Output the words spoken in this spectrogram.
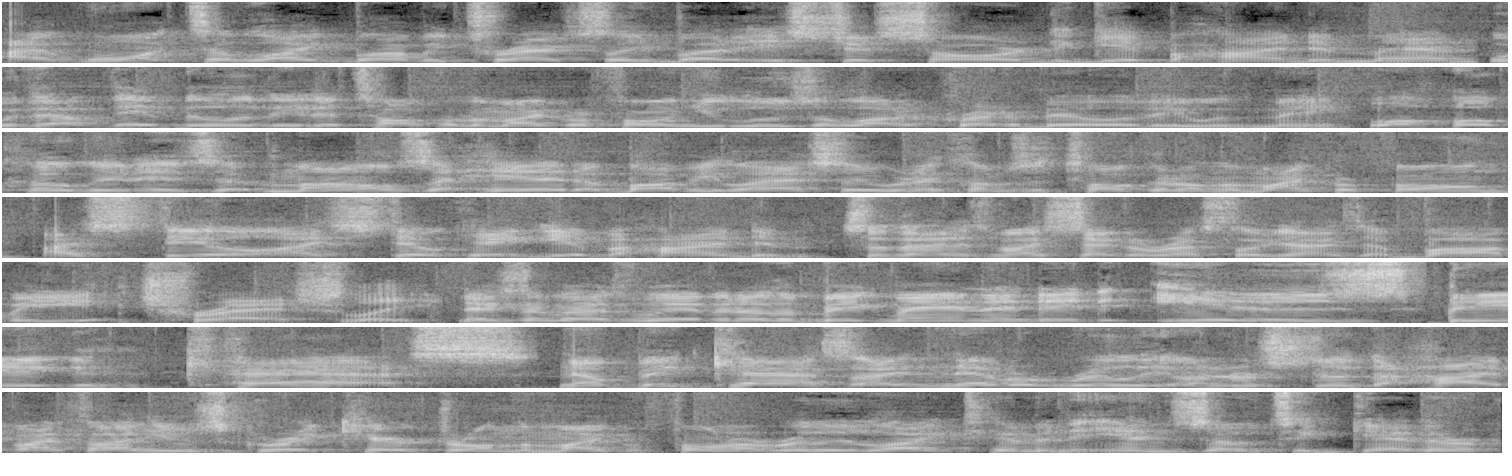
I want to like Bobby Trashley, but it's just hard to get behind him, man. Without the ability to talk on the microphone, you lose a lot of credibility with me. Well, Hulk Hogan is miles ahead of Bobby Lashley when it comes to talking on the microphone. I still, I still can't get behind him. So that is my second wrestler, guys, Bobby Trashley. Next up, guys, we have another big man, and it is Big Cass. Now, Big Cass, I never really understood the hype. I thought he was a great character on the microphone. I really liked him and Enzo together,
